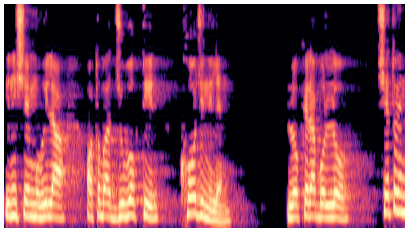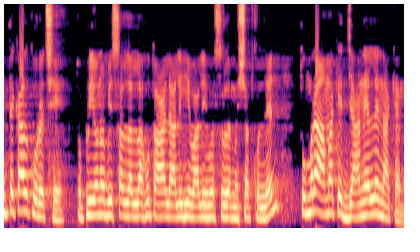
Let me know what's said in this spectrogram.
তিনি সে মহিলা অথবা যুবকটির খোঁজ নিলেন। লোকেরা বলল, সে তো ইন্তেকাল করেছে। তো প্রিয় নবী সাল্লাহু তাহলে আলিহি আলি আসাল্লাম ইরশাদ করলেন, তোমরা আমাকে জানালে না কেন?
